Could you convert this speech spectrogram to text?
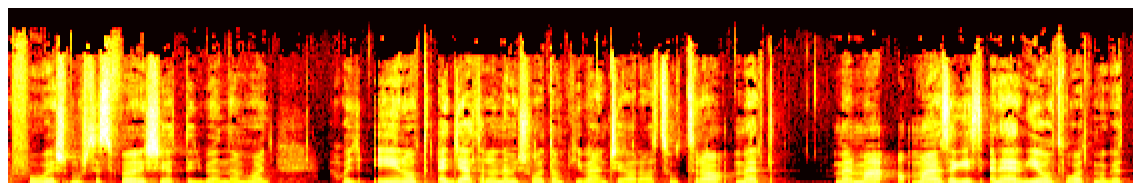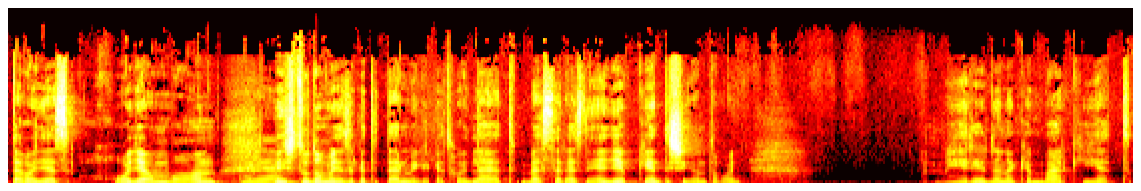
Fú, és most ez föl is jött így bennem, hogy, hogy én ott egyáltalán nem is voltam kíváncsi arra a cuccra, mert, mert már, már az egész energia ott volt mögötte, hogy ez hogyan van, Igen. és tudom, hogy ezeket a termékeket hogy lehet beszerezni egyébként, és így mondtam, hogy miért érde nekem bárki ilyet?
